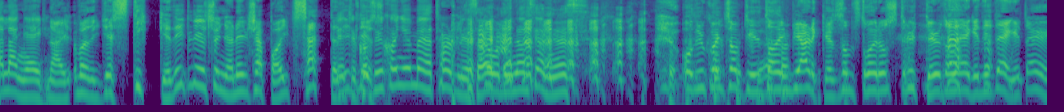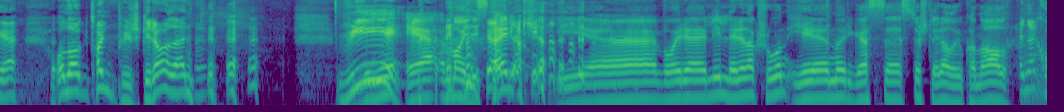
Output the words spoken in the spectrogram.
er lenger. Nei, var det ikke stikke ditt lys under den skjeppa, ikke sette Vet du hva du kan gjøre med Talglyset, Odin Ensenius? Og du kan samtidig ta den bjelken som står og strutter ut av ditt eget øye, og lage tannpirskere av den. Vi er mannsterk i eh, vår eh, lille redaksjon i Norges eh, største radiokanal. NRK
